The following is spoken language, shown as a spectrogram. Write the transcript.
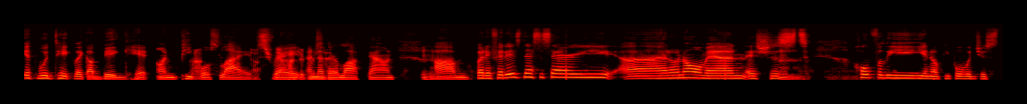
it would take like a big hit on people's lives, Uh, yeah, right? 100%. Another lockdown. Mhm. Um, but if it is necessary, uh, I don't know, man. It's just hopefully, you know, people would just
